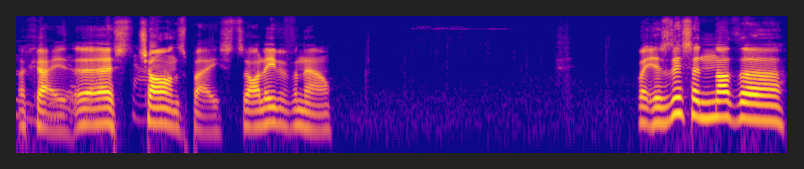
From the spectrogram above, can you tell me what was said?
Okay, uh, that's chance based, so I'll leave it for now. Wait, is this another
